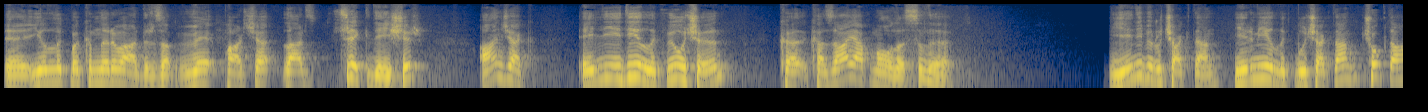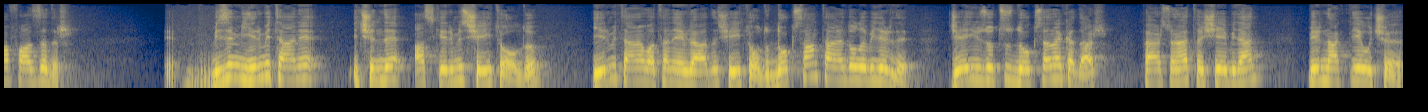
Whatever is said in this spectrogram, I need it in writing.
e, yıllık bakımları vardır ve parçalar sürekli değişir. Ancak 57 yıllık bir uçağın ka- kaza yapma olasılığı yeni bir uçaktan, 20 yıllık bir uçaktan çok daha fazladır. E, Bizim 20 tane içinde askerimiz şehit oldu. 20 tane vatan evladı şehit oldu. 90 tane de olabilirdi. C-130 90'a kadar personel taşıyabilen bir nakliye uçağı.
